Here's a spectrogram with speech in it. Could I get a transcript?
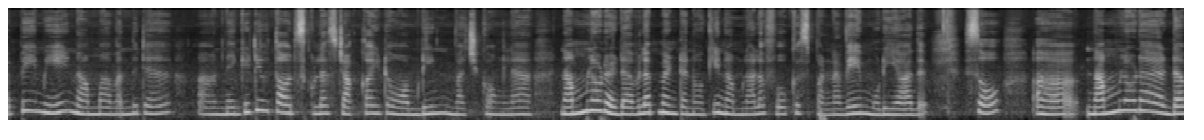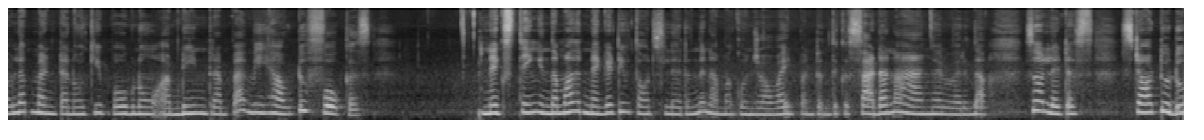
எப்பயுமே நம்ம வந்துட்டு நெகட்டிவ் தாட்ஸ்குள்ளே ஸ்டக் ஆகிட்டோம் அப்படின்னு வச்சுக்கோங்களேன் நம்மளோட டெவலப்மெண்ட்டை நோக்கி நம்மளால் ஃபோக்கஸ் பண்ணவே முடியாது. ஸோ நம்மளோட டெவலப்மெண்ட்டை நோக்கி போகணும் அப்படின்றப்ப we have to focus next thing இந்த மாதிரி நெகட்டிவ் தாட்ஸ்லேருந்து நம்ம கொஞ்சம் அவாய்ட் பண்ணுறதுக்கு சடனாக ஆங்கர் வருதா? So let's start to do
